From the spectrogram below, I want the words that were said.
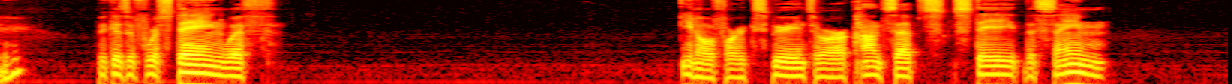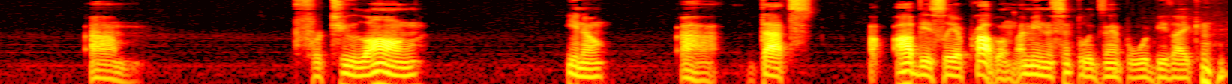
Mhm. Because if we're staying with, you know, if our experience or our concepts stay the same um, for too long, you know, uh, that's obviously a problem. I mean, a simple example would be like, Mhm.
